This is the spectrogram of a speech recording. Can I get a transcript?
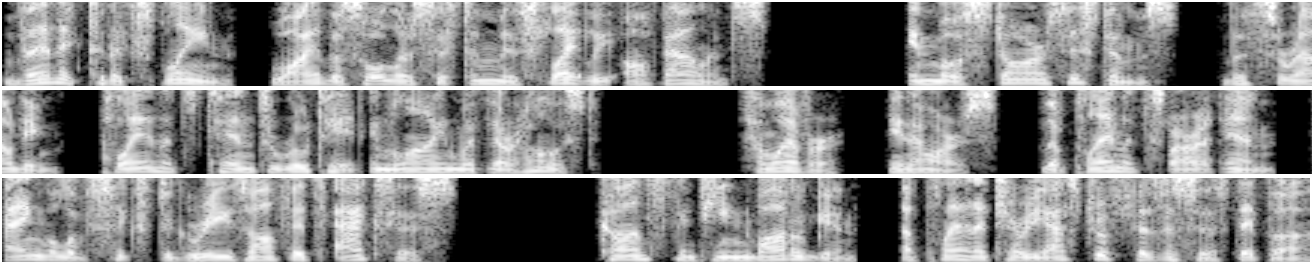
then it could explain why the solar system is slightly off balance. In most star systems, the surrounding planets tend to rotate in line with their host. However, in ours, the planets are at an angle of 6 degrees off its axis. Konstantin Batygin, a planetary astrophysicist at the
